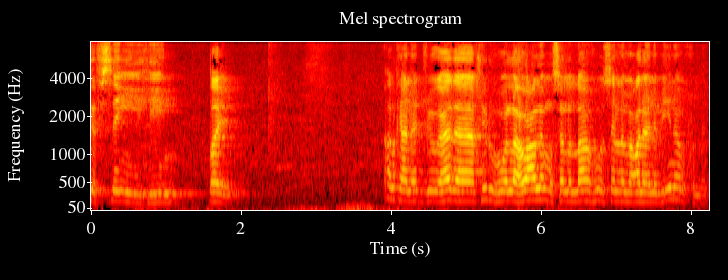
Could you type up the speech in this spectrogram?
gafsan yihiin. Ayb halkaan ha jooga hada aakhiruhu wallahu aclam. Wsala allahu waslama calaa nabiyina mxamed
